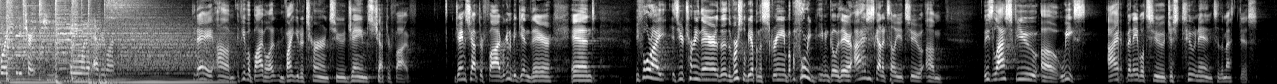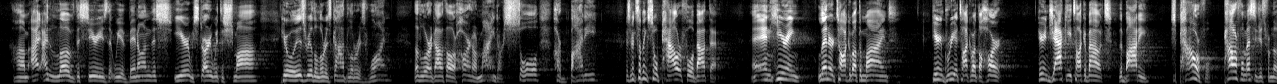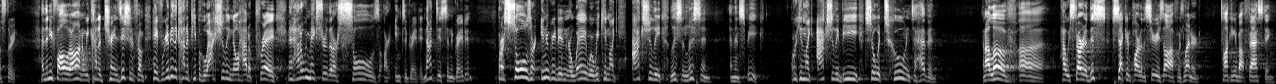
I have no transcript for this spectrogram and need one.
Forest City Church. Anyone and everyone. Today, um, if you have a Bible, I'd invite you to turn to James chapter 5. James chapter 5, we're going to begin there. And before I, as you're turning there, the, the verse will be up on the screen. But before we even go there, I just got to tell you, too, um, these last few uh, weeks, I've been able to just tune in to the messages. Um, I, I, love the series that we have been on this year. We started with the Shema, Hear, O Israel, the Lord is God, the Lord is one. Love the Lord our God with all our heart, our mind, our soul, our body. There's been something so powerful about that. And hearing Leonard talk about the mind, hearing Bria talk about the heart, hearing Jackie talk about the body, it's powerful, powerful messages from those three. And then you follow on, and we kind of transition from, hey, if we're gonna be the kind of people who actually know how to pray, man, how do we make sure that our souls are integrated, not disintegrated, but our souls are integrated in a way where we can like actually listen, listen, and then speak. Or we can like actually be so attuned to heaven. And I love uh, how we started this second part of the series off with Leonard talking about fasting.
